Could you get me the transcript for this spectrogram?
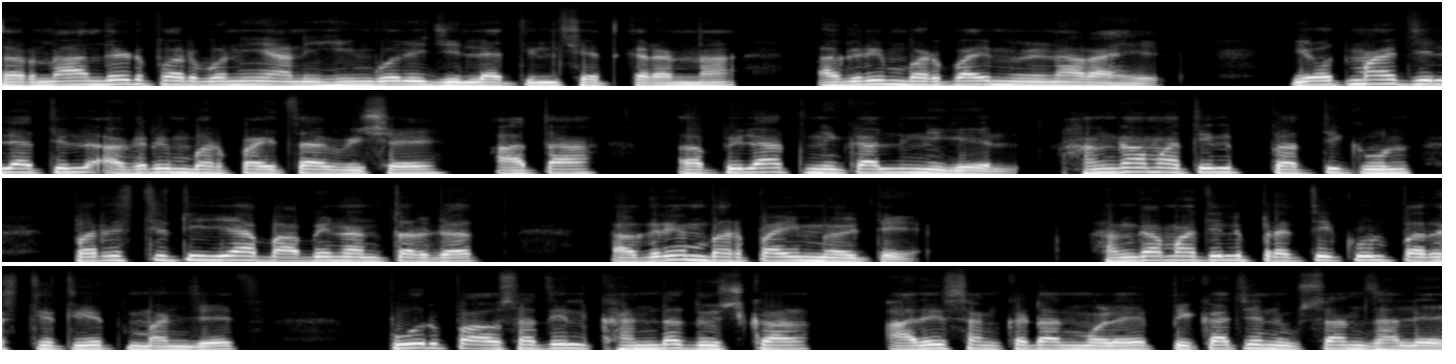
तर नांदेड परभणी आणि हिंगोली जिल्ह्यातील शेतकऱ्यांना अग्रिम भरपाई मिळणार आहे. यवतमाळ जिल्ह्यातील अग्रिम भरपाईचा विषय आता अपिलात निकाली निघेल. हंगामातील प्रतिकूल परिस्थिती या बाबींअंतर्गत अग्रिम भरपाई मिळते. हंगामातील प्रतिकूल परिस्थितीत म्हणजेच पूर पावसातील खंड दुष्काळ आदी संकटांमुळे पिकाचे नुकसान झाले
